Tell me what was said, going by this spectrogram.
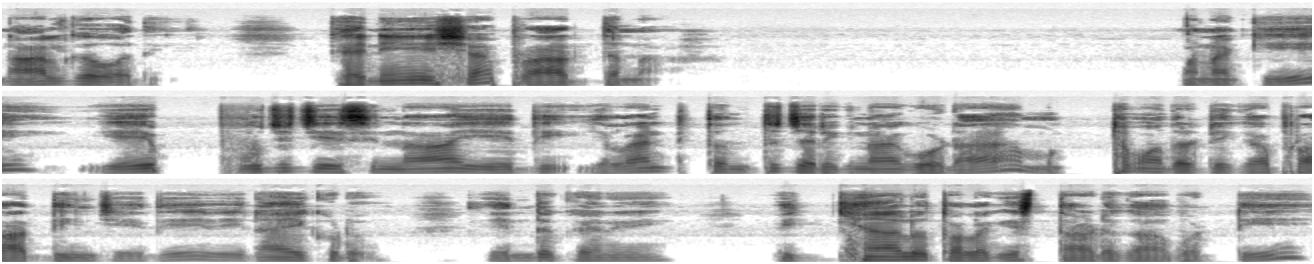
నాలుగవది గణేష ప్రార్థన. మనకి ఏ పూజ చేసినా ఏది ఎలాంటి తంతు జరిగినా కూడా మొట్టమొదటిగా ప్రార్థించేది వినాయకుడు. ఎందుకని? విఘ్నాలు తొలగిస్తాడు కాబట్టి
